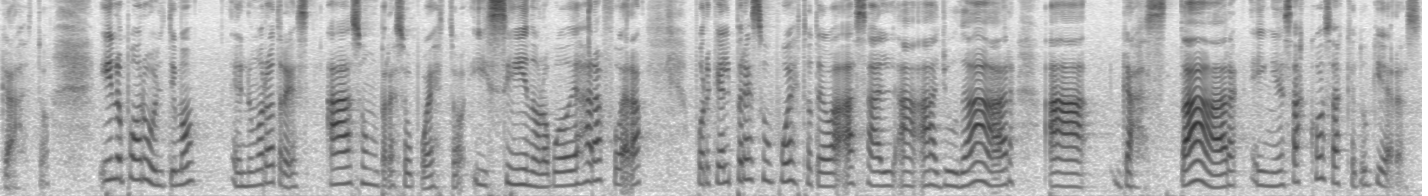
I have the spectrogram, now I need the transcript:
gasto. Y por último, el número 3, haz un presupuesto. Y si no lo puedo dejar afuera, porque el presupuesto te va a, a ayudar a gastar en esas cosas que tú quieras.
